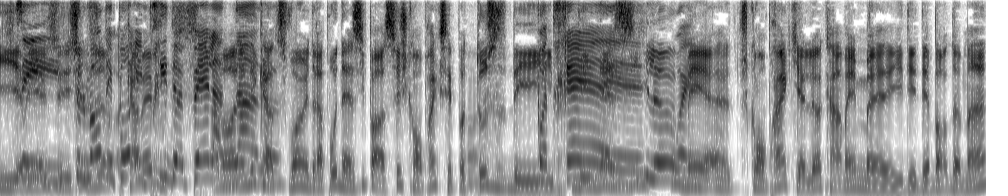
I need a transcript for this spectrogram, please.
Il tout le monde n'est pas épris de paix À un moment donné, là-dedans. quand là. tu vois un drapeau nazi passer, je comprends que c'est pas tous des, Pas très- des nazis, là, Ouais. mais euh, tu comprends qu'il y a là quand même euh, des débordements.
